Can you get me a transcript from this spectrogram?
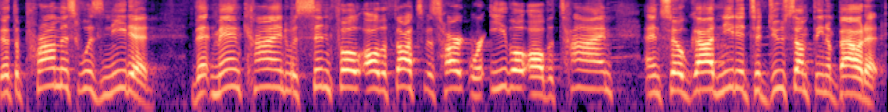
that the promise was needed, that mankind was sinful, all the thoughts of his heart were evil all the time, and so God needed to do something about it.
